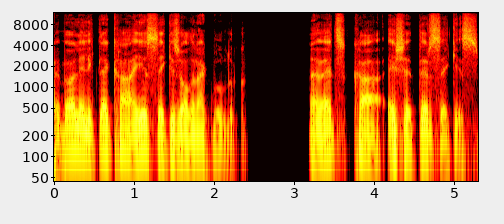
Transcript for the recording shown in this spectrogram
Ve böylelikle k'yı 8 olarak bulduk. Evet, k eşittir 8.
